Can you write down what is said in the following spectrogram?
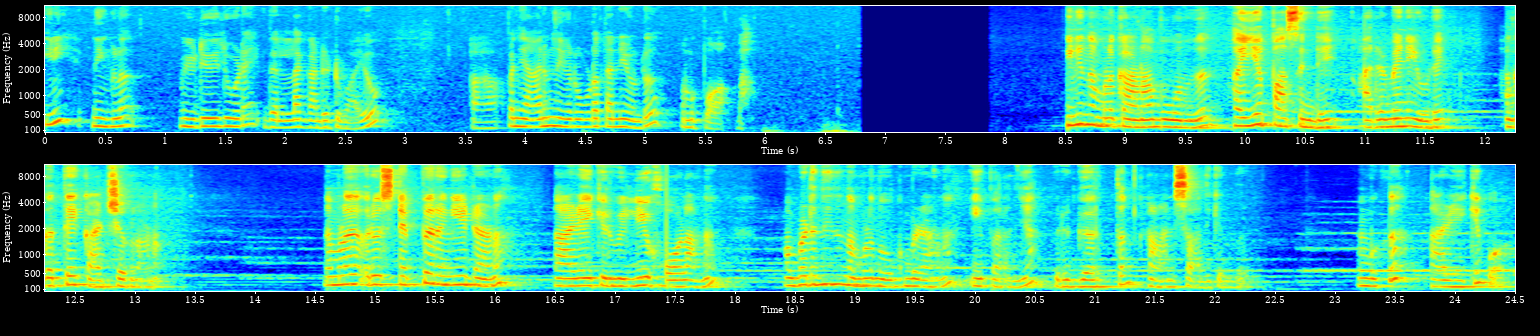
ഇനി നിങ്ങൾ വീഡിയോയിലൂടെ ഇതെല്ലാം കണ്ടിട്ട് വായോ? അപ്പം ഞാനും നിങ്ങളുടെ കൂടെ തന്നെയുണ്ട്. നമുക്ക് പോവാം. ഇനി നമ്മൾ കാണാൻ പോകുന്നത് കയ്യപ്പാസിന്റെ അരമനയുടെ അകത്തെ കാഴ്ചകളാണ്. നമ്മൾ ഒരു സ്റ്റെപ്പ് ഇറങ്ങിയിട്ടാണ് താഴേക്ക് ഒരു വലിയ ഹോളാണ് അവിടെ നിന്ന് നമ്മൾ നോക്കുമ്പോഴാണ് ഈ പറഞ്ഞ ഒരു ഗർത്തം കാണാൻ സാധിക്കുന്നത്. നമുക്ക് താഴേക്ക് പോവാം.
